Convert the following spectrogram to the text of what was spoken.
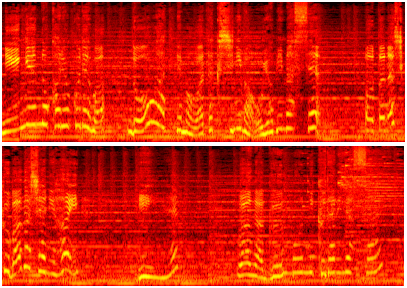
人間の火力ではどうあっても私には及びません。おとなしく我が社に入いいえ我が軍門に下りなさい。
